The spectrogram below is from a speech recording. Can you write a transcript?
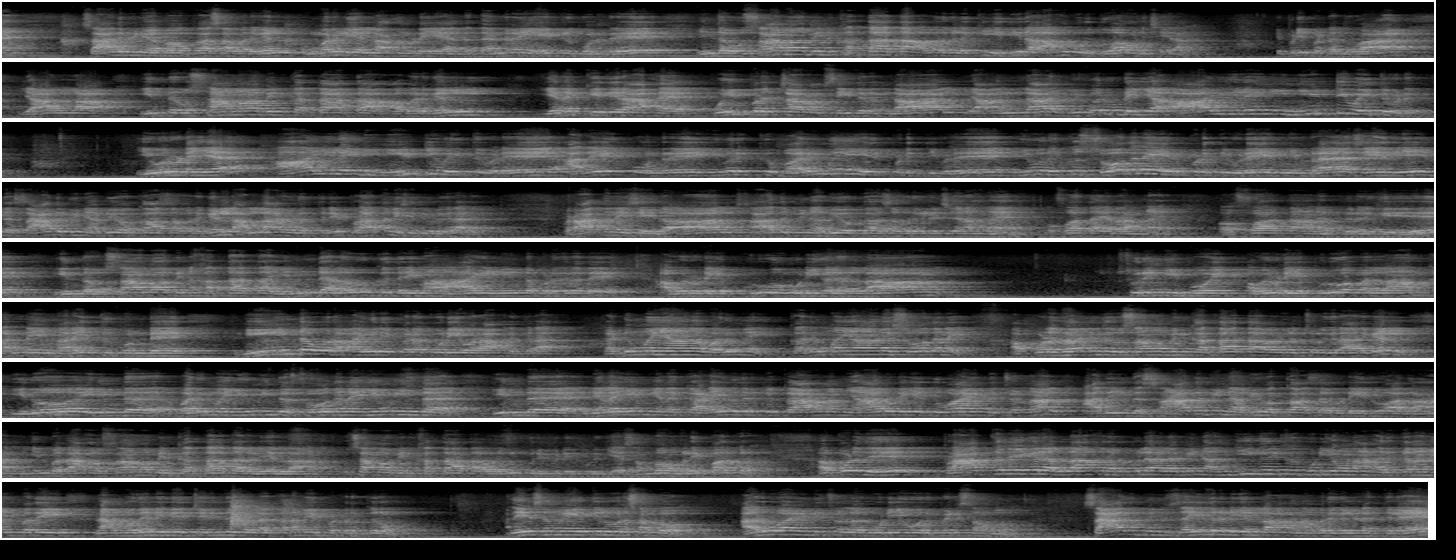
சாது பின் அவர்கள் உமர் அலி அல்லாஹனுடைய அந்த தண்டனையை ஏற்றுக்கொண்டு இந்த உசாமா பின் கத்தாத்தா அவர்களுக்கு எதிராக ஒரு துவா ஒன்று செய்கிறாங்க இப்படிப்பட்ட துவா யாழ்லா இந்த உசாமா பின் கத்தாத்தா அவர்கள் எனக்கு எதிராக பொய் பிரச்சாரம் செய்திருந்தால் யா இவருடைய ஆயுளை நீ நீட்டி வைத்து விடு இவருடைய ஆயுளை நீ நீட்டி வைத்து விடு அதே போன்று இவருக்கு வறுமையை ஏற்படுத்தி விடு இவருக்கு சோதனை ஏற்படுத்தி விடு என்கின்ற செய்தியை இந்த சாதுபின் அபி வக்காஸ் அவர்கள் அல்லாஹ்விடத்திலே பிரார்த்தனை செய்து விடுகிறார்கள். பிரார்த்தனை செய்தால் சாதுபின் அபி வக்காஸ் அவர்கள் என்ன செய்றாங்க? ஒஃபாத் ஆயிடுறாங்க ஒஃபாத்தான பிறகு இந்த உசாமா பின் ஹத்தாத்தா எந்த அளவுக்கு தெரியுமா? ஆயுள் நீண்டப்படுகிறது. அவருடைய புருவ முடிகள் எல்லாம் சுருங்கி போய் அவருடைய புருவமெல்லாம் கண்ணை மறைத்து கொண்டு நீண்ட ஒரு ஆயுளை பெறக்கூடியவராக இருக்கிறார். கடுமையான வறுமை கடுமையான சோதனை. அப்பொழுதுதான் இந்த உசாமா பின் கத்தாத்தா அவர்கள் சொல்கிறார்கள் இதோ இந்த வறுமையும் இந்த சோதனையும் இந்த இந்த நிலையும் எனக்கு அடைவதற்கு காரணம் யாருடைய துவா? என்று சொன்னால் அது இந்த சாதுபின் அபிவக்காஸ் அவருடைய துவா தான் என்பதாக உசாமா பின் கத்தாத்தா எல்லாம் உசாமா பின் கத்தாத்தா அவர்கள் குறிப்பிடக்கூடிய சம்பவங்களை பார்க்கிறோம். அப்பொழுது பிரார்த்தனைகள் அல்லாஹ் ரப்புல் அளவின் அங்கீகரிக்கக்கூடியவனாக இருக்கிறான் என்பதை நாம் முதலிலே தெரிந்து கொள்ள கடமைப்பட்டிருக்கிறோம். அதே சமயத்தில் ஒரு சம்பவம். அருவா என்று சொல்லக்கூடிய ஒரு பெண் சம்பவம் சாத் பின் சைதர் அலி அல்லாஹன் அவர்களிடத்திலே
